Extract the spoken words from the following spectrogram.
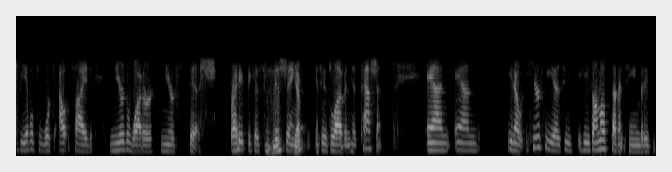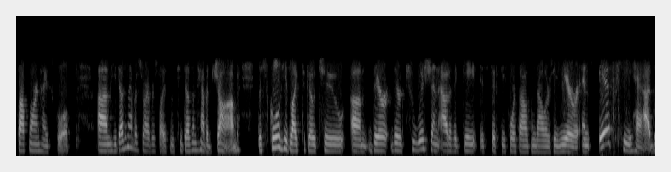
to be able to work outside near the water, near fish, right? Because mm-hmm. fishing yep. is his love and his passion. And and you know, here he is. He's he's almost 17, but he's a sophomore in high school. Um, he doesn't have his driver's license. He doesn't have a job. The school he'd like to go to, um, their their tuition out of the gate is fifty four thousand dollars a year. And if he had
